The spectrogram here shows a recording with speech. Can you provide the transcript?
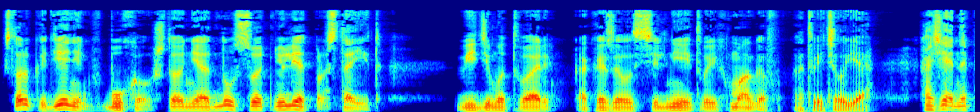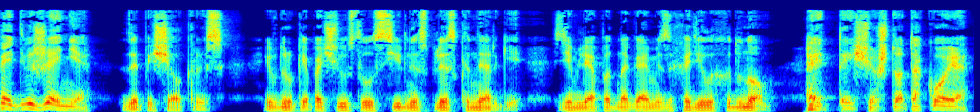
Столько денег вбухал, что не одну сотню лет простоит». «Видимо, тварь оказалась сильнее твоих магов», — ответил я. «Хозяин, опять движение!» — запищал крыс. И вдруг я почувствовал сильный всплеск энергии. Земля под ногами заходила ходуном. «Это еще что такое?»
